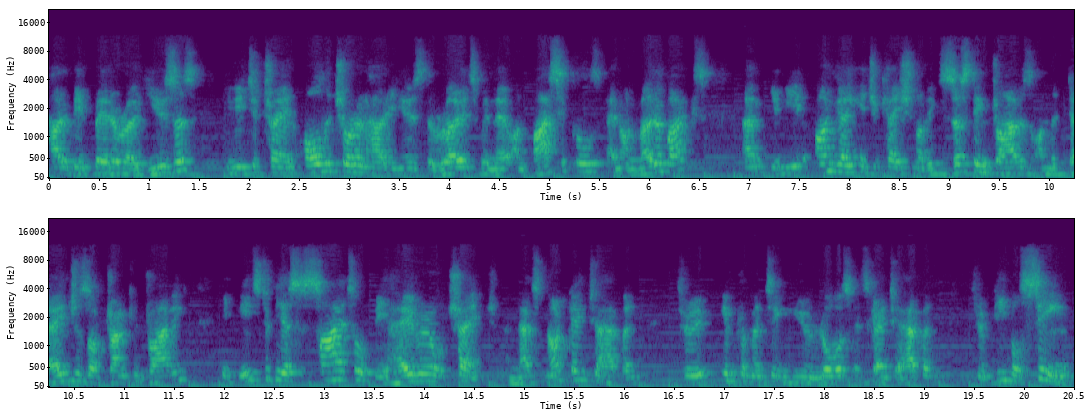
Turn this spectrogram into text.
how to be better road users you need to train older children how to use the roads when they're on bicycles and on motorbikes. Um, you need ongoing education of existing drivers on the dangers of drunken driving. It needs to be a societal behavioral change, and that's not going to happen through implementing new laws. It's going to happen through people seeing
